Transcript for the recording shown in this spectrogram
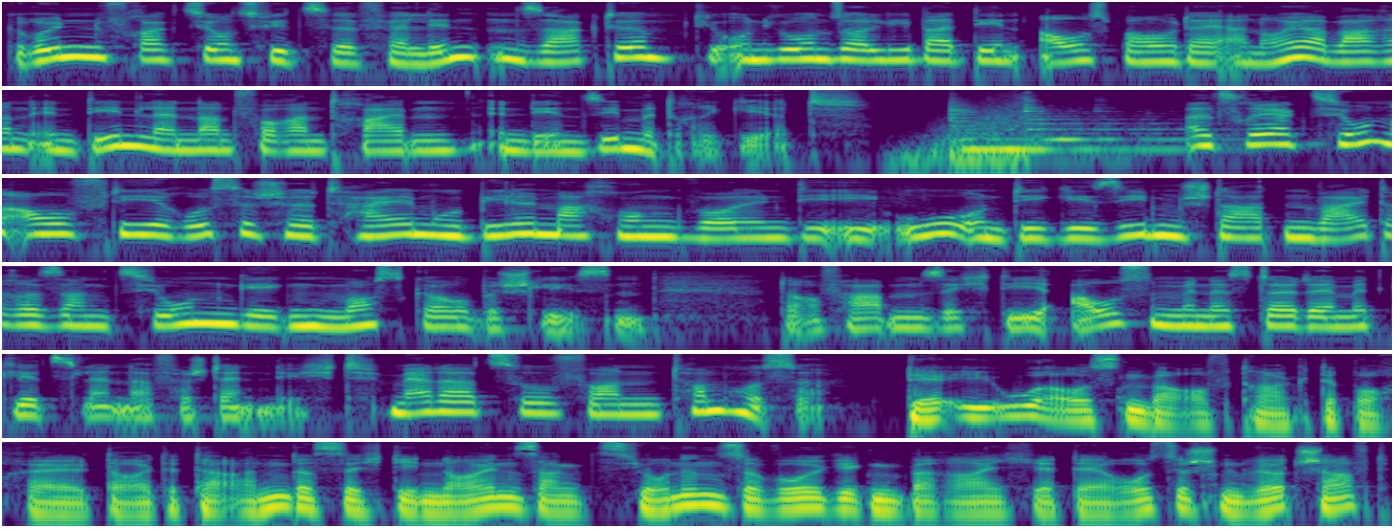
Grünen-Fraktionsvize Verlinden sagte, die Union soll lieber den Ausbau der Erneuerbaren in den Ländern vorantreiben, in denen sie mitregiert. Als Reaktion auf die russische Teilmobilmachung wollen die EU und die G7-Staaten weitere Sanktionen gegen Moskau beschließen. Darauf haben sich die Außenminister der Mitgliedsländer verständigt. Mehr dazu von Tom Husse. Der EU-Außenbeauftragte Bochel deutete an, dass sich die neuen Sanktionen sowohl gegen Bereiche der russischen Wirtschaft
